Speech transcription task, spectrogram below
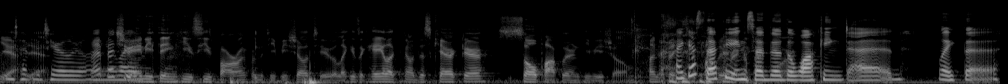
Yeah, content yeah. material. And I bet you're like- anything he's he's borrowing from the TV show too. Like he's like, hey, like you know, this character so popular in TV show. I guess that being said, back though, The. Walking Dead, like the,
